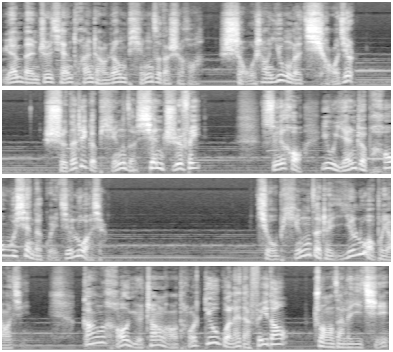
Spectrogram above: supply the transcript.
原本之前团长扔瓶子的时候啊，手上用了巧劲儿，使得这个瓶子先直飞，随后又沿着抛物线的轨迹落下。酒瓶子这一落不要紧，刚好与张老头丢过来的飞刀撞在了一起。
